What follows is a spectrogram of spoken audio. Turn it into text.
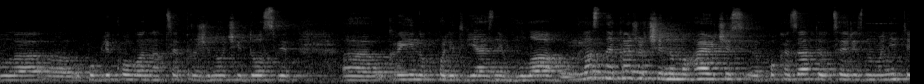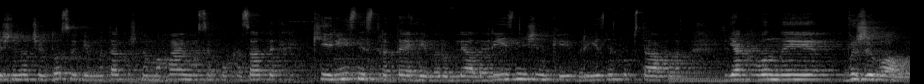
була е, опублікована. Це про жіночий досвід українок політв'язнів ГУЛАГу. Власне кажучи, намагаючись е, показати це різноманіття жіночих досвідів, ми також намагаємося показати, які різні стратегії виробляли різні жінки в різних обставинах, як вони виживали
